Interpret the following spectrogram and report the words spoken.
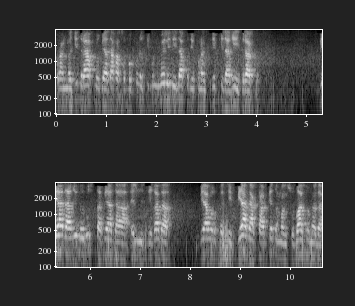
قران مجید راخلو بیا دا سبقونه چې موږ ویلې دي دا په دې قران شریف کې دا غي اجرا کړو بیا دا غي نور څه بیا دا علم صيغه دا بیا ورپسې بیا دا کافیه د منصوباتو نه ده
